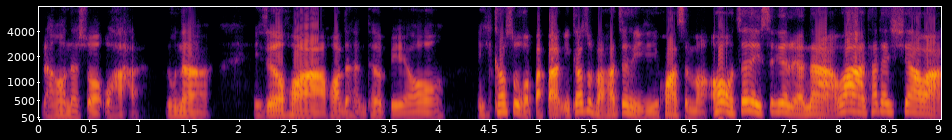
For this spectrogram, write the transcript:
然后呢说，哇，露娜，你这个画画得很特别哦。你告诉我，爸爸，你告诉爸爸，这里你画什么？哦，这里是个人呐、啊，哇，他在笑啊，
